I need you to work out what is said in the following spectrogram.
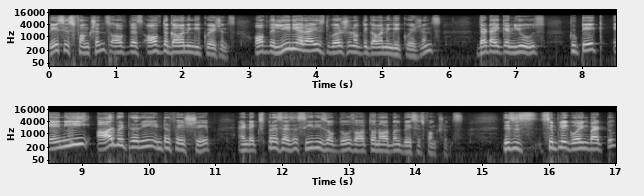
basis functions of this of the governing equations of the linearized version of the governing equations that I can use to take any arbitrary interface shape and express as a series of those orthonormal basis functions. This is simply going back to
